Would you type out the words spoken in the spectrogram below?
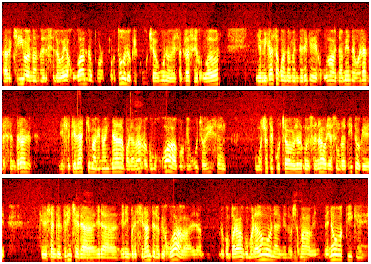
archivo en donde se lo vea jugando por, por todo lo que escucha uno de esa clase de jugador. Y en mi caso, cuando me enteré que jugaba también de volante central, dije, qué lástima que no hay nada para verlo cómo jugaba, porque muchos dicen, como yo te escuchaba hablar con Sanabria hace un ratito, que, que decían que el trinche era, era, era impresionante lo que jugaba, era, lo comparaban con Maradona, que lo llamaba Benotti, que,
